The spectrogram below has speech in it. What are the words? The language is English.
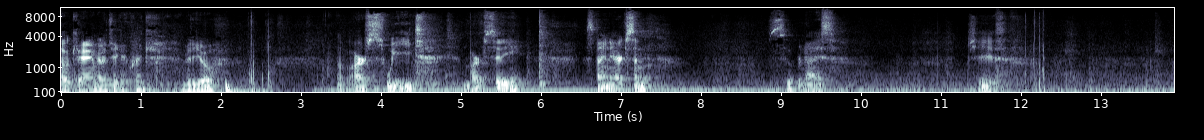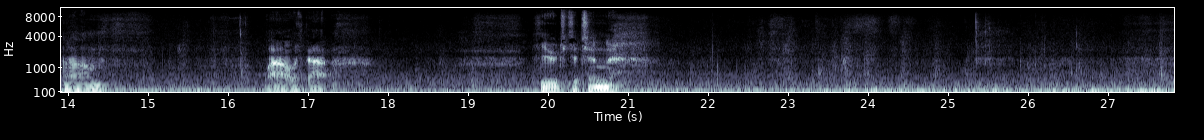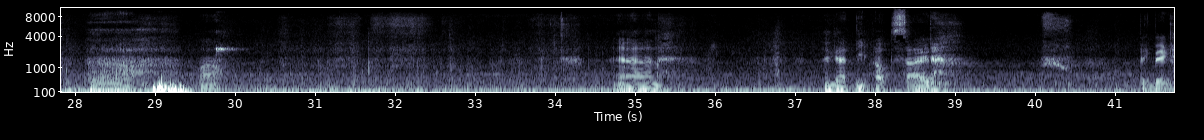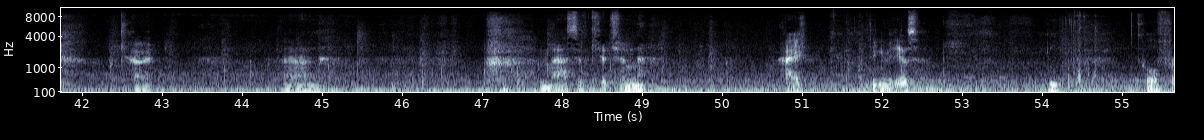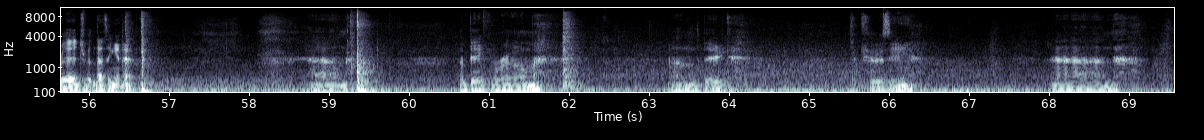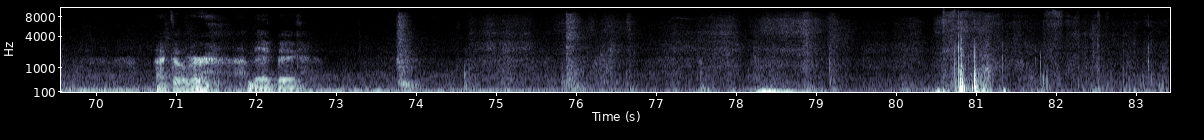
Okay, I'm gonna take a quick video of our suite in Park City. Stein Eriksen. Super nice. Jeez. Um, wow, look at that. Huge kitchen. Got the outside. Big, big. Okay. And massive kitchen. Hi. Taking videos. Cool fridge with nothing in it and a big room and the big jacuzzi and back over. Big big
